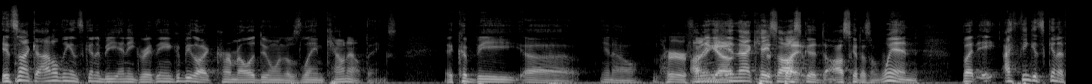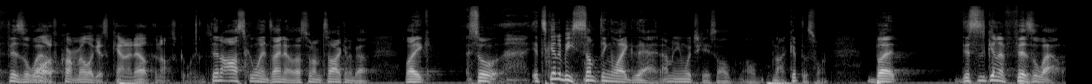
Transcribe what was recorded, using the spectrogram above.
it's not. I don't think it's going to be any great thing. It could be like Carmella doing those lame count out things. It could be, uh, you know, Her I mean, out in that case, Asuka Asuka doesn't win, but it, I think it's going to fizzle Well, out. if Carmella gets counted out, then Asuka wins. then Asuka wins. I know that's what I'm talking about. Like, so it's going to be something like that. I mean, in which case I'll I'll not get this one, but this is going to fizzle out.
